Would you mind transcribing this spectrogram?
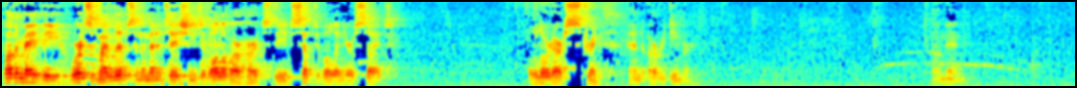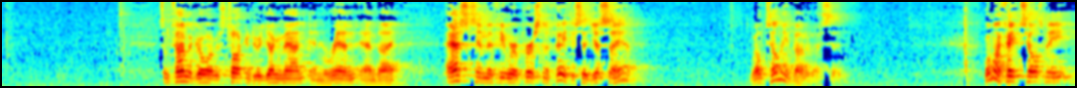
Father, may the words of my lips and the meditations of all of our hearts be acceptable in your sight. O Lord, our strength and our Redeemer. Amen. Some time ago, I was talking to a young man in Marin, and I asked him if he were a person of faith. He said, Yes, I am. Well, tell me about it, I said. Well, my faith tells me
